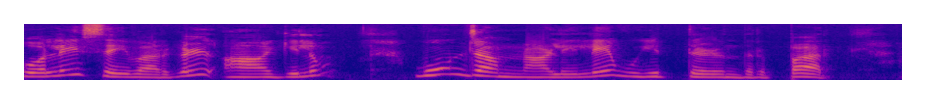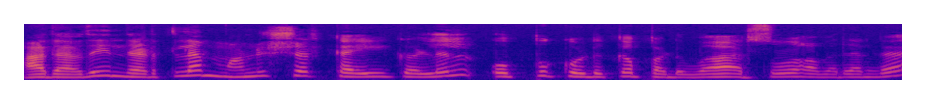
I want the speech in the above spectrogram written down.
கொலை செய்வார்கள். ஆகிலும் மூன்றாம் நாளிலே உயிர்த்தெழுந்திருப்பார் அதாவது இந்த இடத்துல மனுஷர் கைகளில் ஒப்பு கொடுக்கப்படுவார். ஸோ அவர் அங்கே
